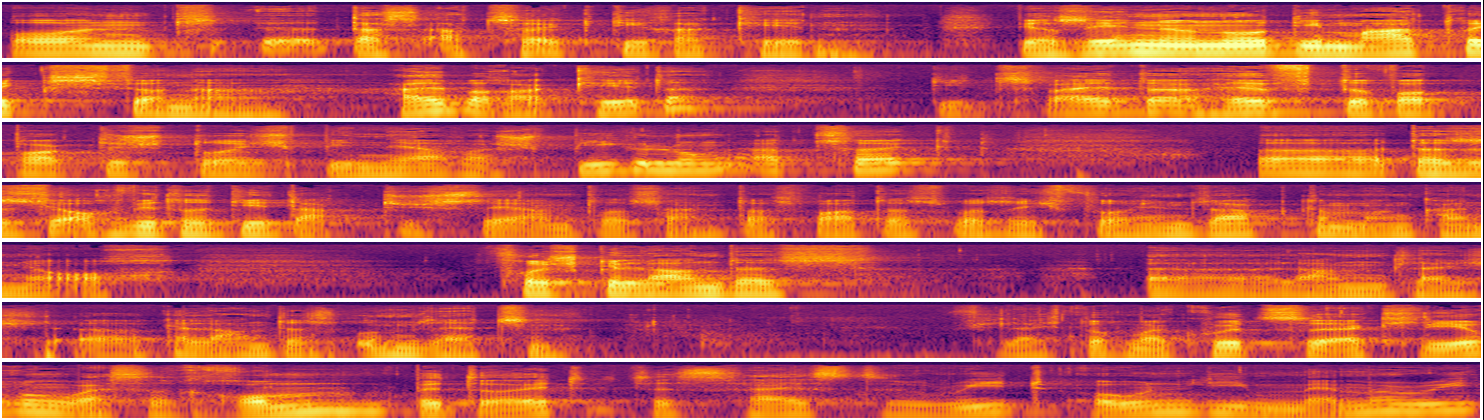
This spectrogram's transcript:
Und äh, das erzeugt die Raketen. Wir sehen ja nur die Matrix für eine halbe Rakete. Die zweite Hälfte wird praktisch durch binäre Spiegelung erzeugt. Äh, Das ist ja auch wieder didaktisch sehr interessant. Das war das, was ich vorhin sagte. Man kann ja auch frisch gelerntes, äh, lernen gleich äh, gelerntes umsetzen. Vielleicht noch mal kurz zur Erklärung, was ROM bedeutet. Das heißt Read-Only Memory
